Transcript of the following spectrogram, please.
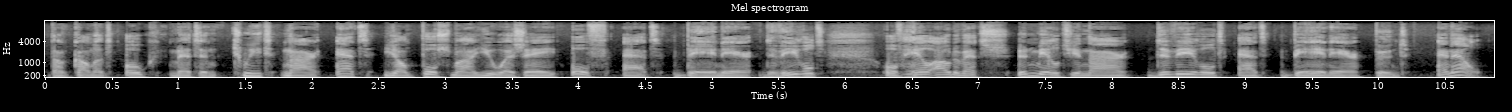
Dan kan het ook met een tweet naar Jan Posma USA of BNR De Wereld. Of heel ouderwets een mailtje naar dewereld.bnr.nl.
